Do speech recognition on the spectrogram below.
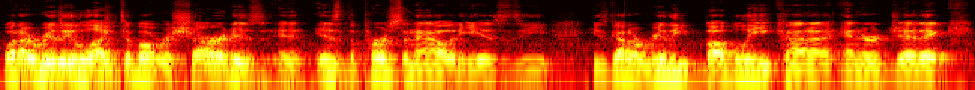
what I really liked about Richard is, is, is the personality. Is the he's got a really bubbly kind of energetic.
